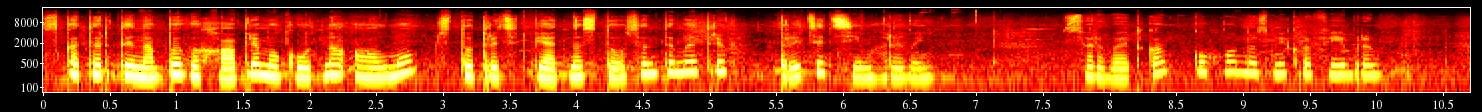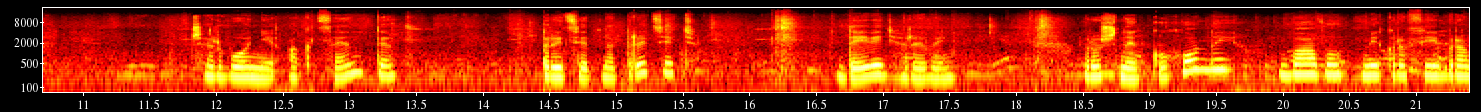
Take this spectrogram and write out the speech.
Скатертина ПВХ прямокутна Алмо 135 на 100 см 37 гривень. Серветка кухонна з мікрофібри. Червоні акценти 30 на 30 9 гривень. Рушник кухонний баву мікрофібра.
